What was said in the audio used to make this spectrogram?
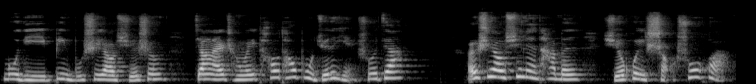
目的并不是要学生将来成为滔滔不绝的演说家，而是要训练他们学会少说话，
